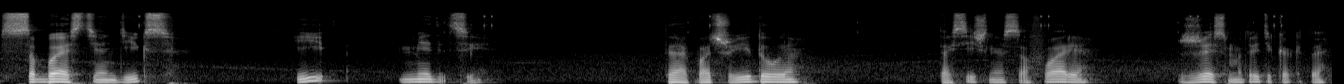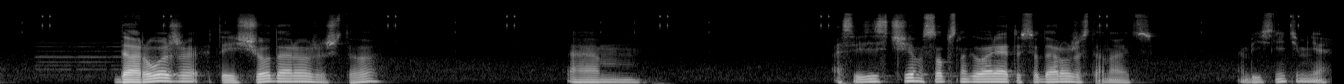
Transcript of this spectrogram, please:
Себастьян Дикс. И Медици. Так, падшие идолы. Токсичное сафари. Жесть, смотрите, как это дороже. Это еще дороже. Что? Эм... А в связи с чем, собственно говоря, это все дороже становится? Объясните мне.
